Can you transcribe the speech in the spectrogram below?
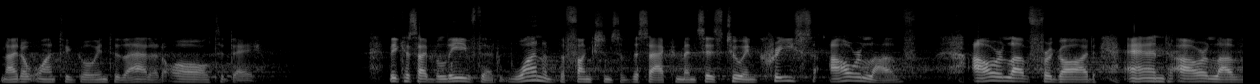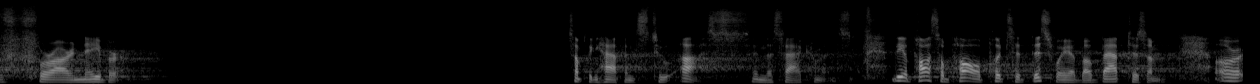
And I don't want to go into that at all today. Because I believe that one of the functions of the sacraments is to increase our love, our love for God, and our love for our neighbor. something happens to us in the sacraments. The Apostle Paul puts it this way about baptism Or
